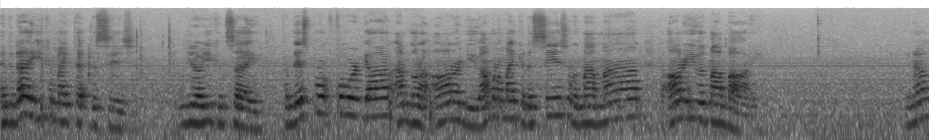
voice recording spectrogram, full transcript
And today you can make that decision. You know, you can say, from this point forward, God, I'm going to honor you. I'm going to make a decision with my mind to honor you with my body. You know?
